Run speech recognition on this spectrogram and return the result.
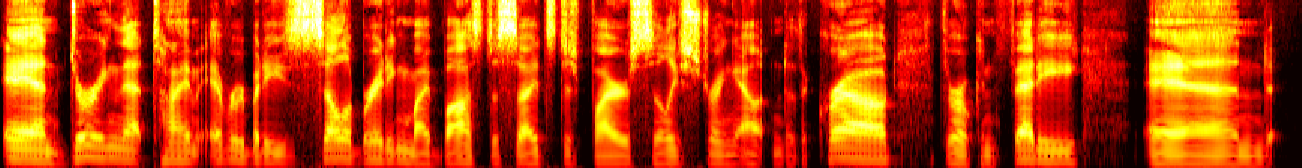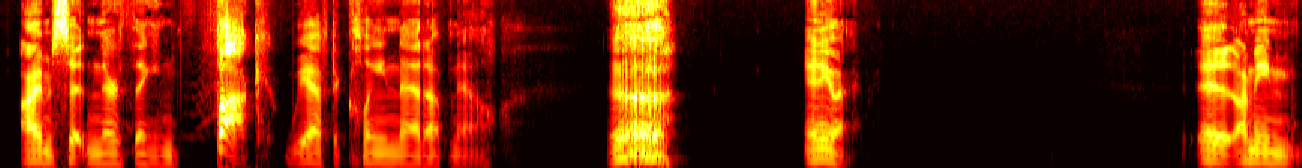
And during that time, everybody's celebrating. My boss decides to fire silly string out into the crowd, throw confetti, and I'm sitting there thinking, fuck, we have to clean that up now. Ugh. Anyway, it, I mean,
